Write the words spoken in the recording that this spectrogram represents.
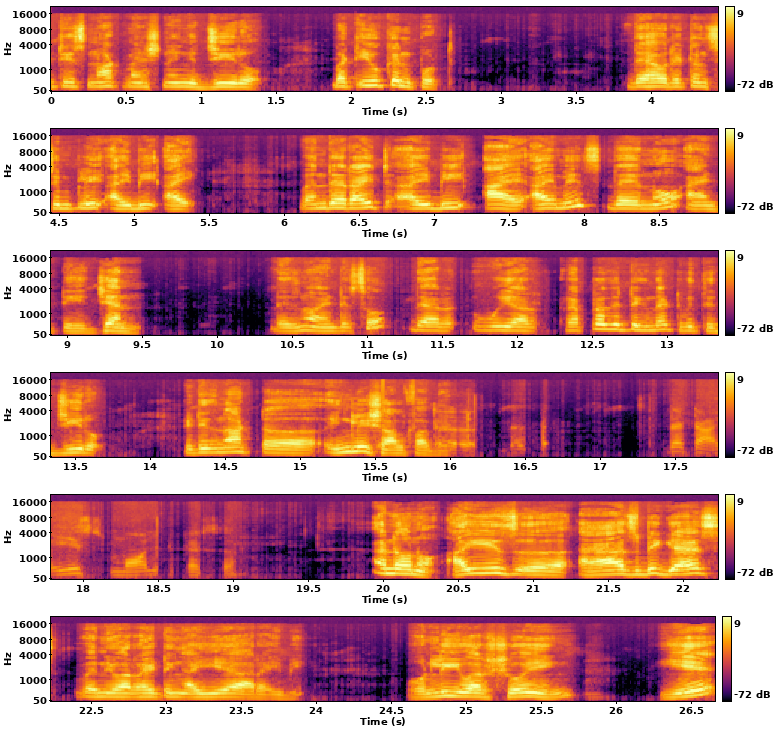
it is not mentioning 0, but you can put. They have written simply IBI. When they write IBI, I means there is no antigen. There is no anti. So, they are, we are representing that with 0. It is not uh, English alphabet. Uh, that, that I is small letter, sir. Uh, no, no. I is uh, as big as when you are writing IA or IB. Only you are showing A,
